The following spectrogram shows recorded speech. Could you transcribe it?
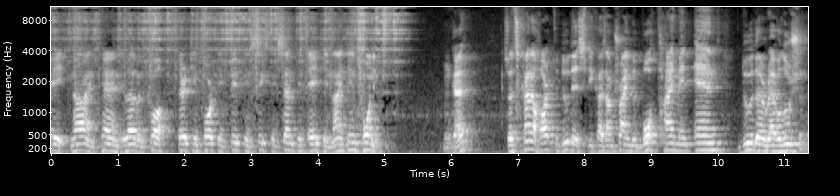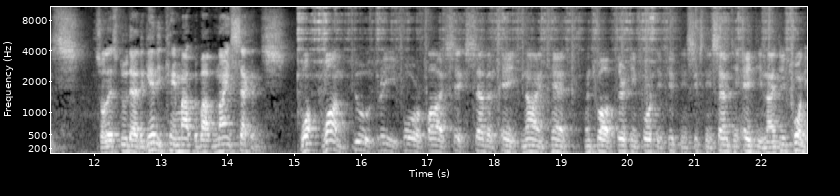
8, 9, 10, 11, 12, 13, 14, 15, 16, 17, 18, 19, 20. Okay? So it's kind of hard to do this because I'm trying to both time it and do the revolutions. So let's do that again. It came out about nine seconds. One, two, three, four, five, six, seven, eight, nine, 10, and 12, 13, 14, 15, 16, 17, 18, 19, 20.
